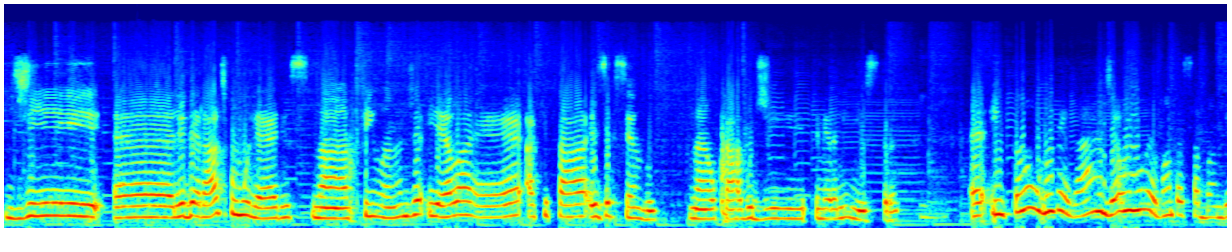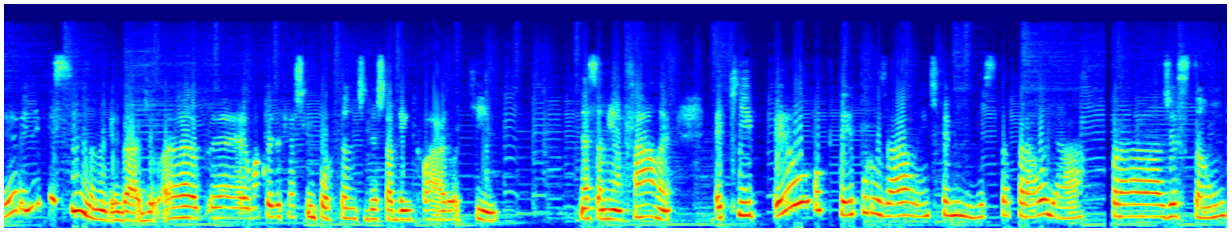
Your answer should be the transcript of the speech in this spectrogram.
de é, liderados por mulheres na Finlândia e ela é a que está exercendo né, o cargo de primeira-ministra. É, então, na verdade, ela não levanta essa bandeira e nem precisa, na verdade. É, é uma coisa que acho que é importante deixar bem claro aqui nessa minha fala é que eu optei por usar a lente feminista para olhar para a gestão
